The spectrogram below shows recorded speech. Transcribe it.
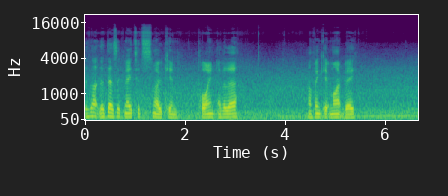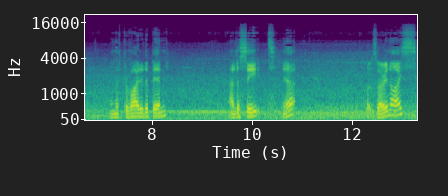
Is that the designated smoking point over there? I think it might be. And they've provided a bin and a seat. Yeah. Looks very nice.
